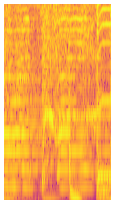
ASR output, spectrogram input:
know it's fake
